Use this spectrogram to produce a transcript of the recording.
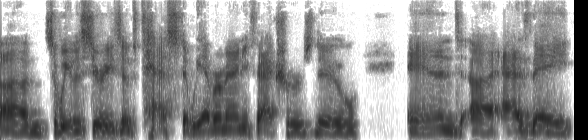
um, so we have a series of tests that we have our manufacturers do, and uh, as they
